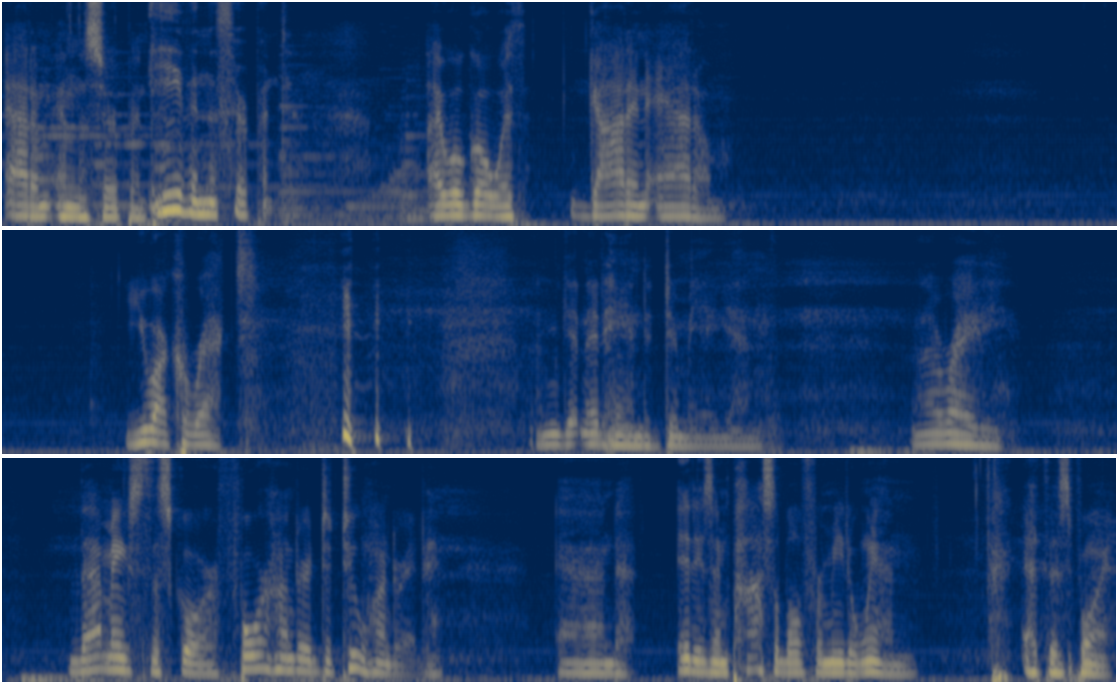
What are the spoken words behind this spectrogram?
Adam and the serpent. Eve and the serpent. I will go with God and Adam. You are correct. I'm getting it handed to me again. Alrighty. That makes the score 400 to 200. And it is impossible for me to win at this point.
